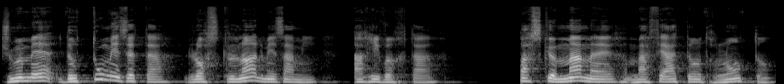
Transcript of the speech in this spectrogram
Je me mets dans tous mes états lorsque l'un de mes amis arrive en retard, parce que ma mère m'a fait attendre longtemps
